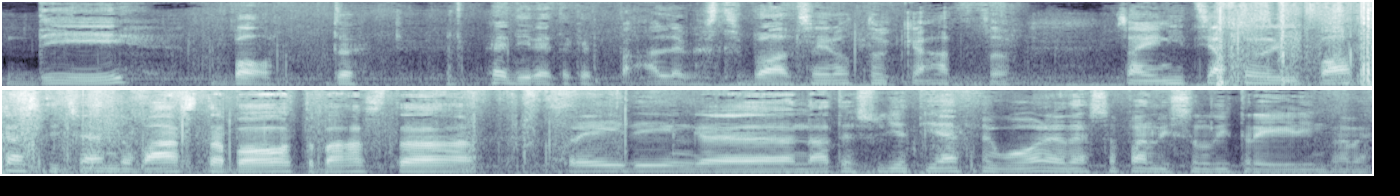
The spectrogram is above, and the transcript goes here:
di bot. E direte che palle questi bot, hai rotto il cazzo. Cioè, hai iniziato il podcast dicendo basta bot, basta trading, eh, andate sugli ETF War e adesso parli solo di trading, vabbè.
